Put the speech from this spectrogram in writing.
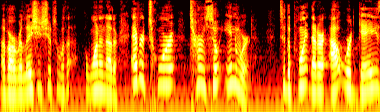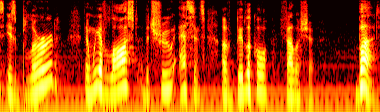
of our relationships with one another ever tor- turn so inward to the point that our outward gaze is blurred, then we have lost the true essence of biblical fellowship. But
